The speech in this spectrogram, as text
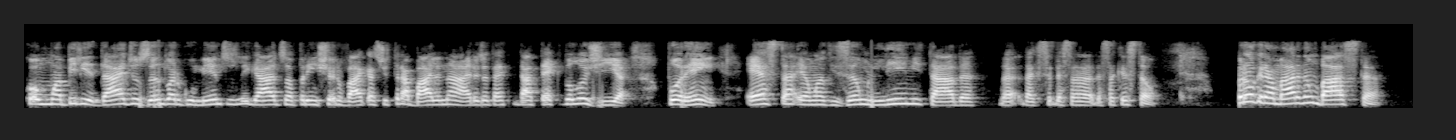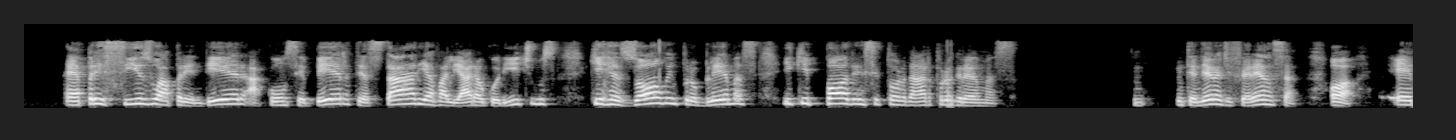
como uma habilidade usando argumentos ligados a preencher vagas de trabalho na área da tecnologia. Porém, esta é uma visão limitada da, da, dessa, dessa questão. Programar não basta é preciso aprender a conceber, testar e avaliar algoritmos que resolvem problemas e que podem se tornar programas. Entenderam a diferença? Ó, é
